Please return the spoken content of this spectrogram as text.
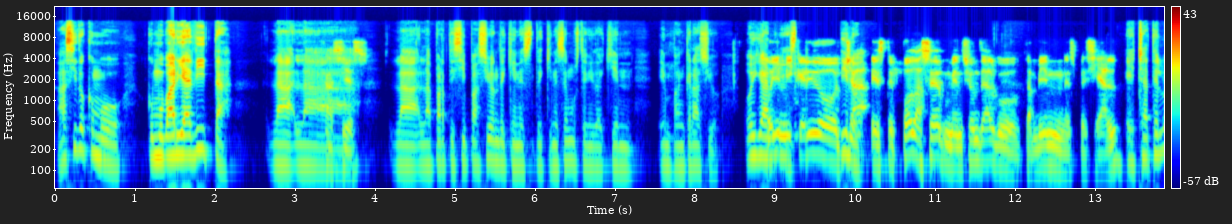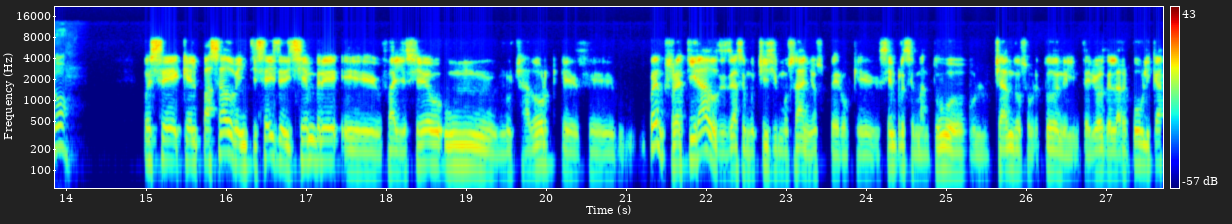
ha sido como, como variadita la, la, La, participación de quienes, de quienes hemos tenido aquí en, en Pancracio. Oigan, Oye, mi querido Cha, este, ¿puedo hacer mención de algo también especial? Échatelo. Pues eh, que el pasado 26 de diciembre eh, falleció un luchador que se, bueno, retirado desde hace muchísimos años, pero que siempre se mantuvo luchando, sobre todo en el interior de la República,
